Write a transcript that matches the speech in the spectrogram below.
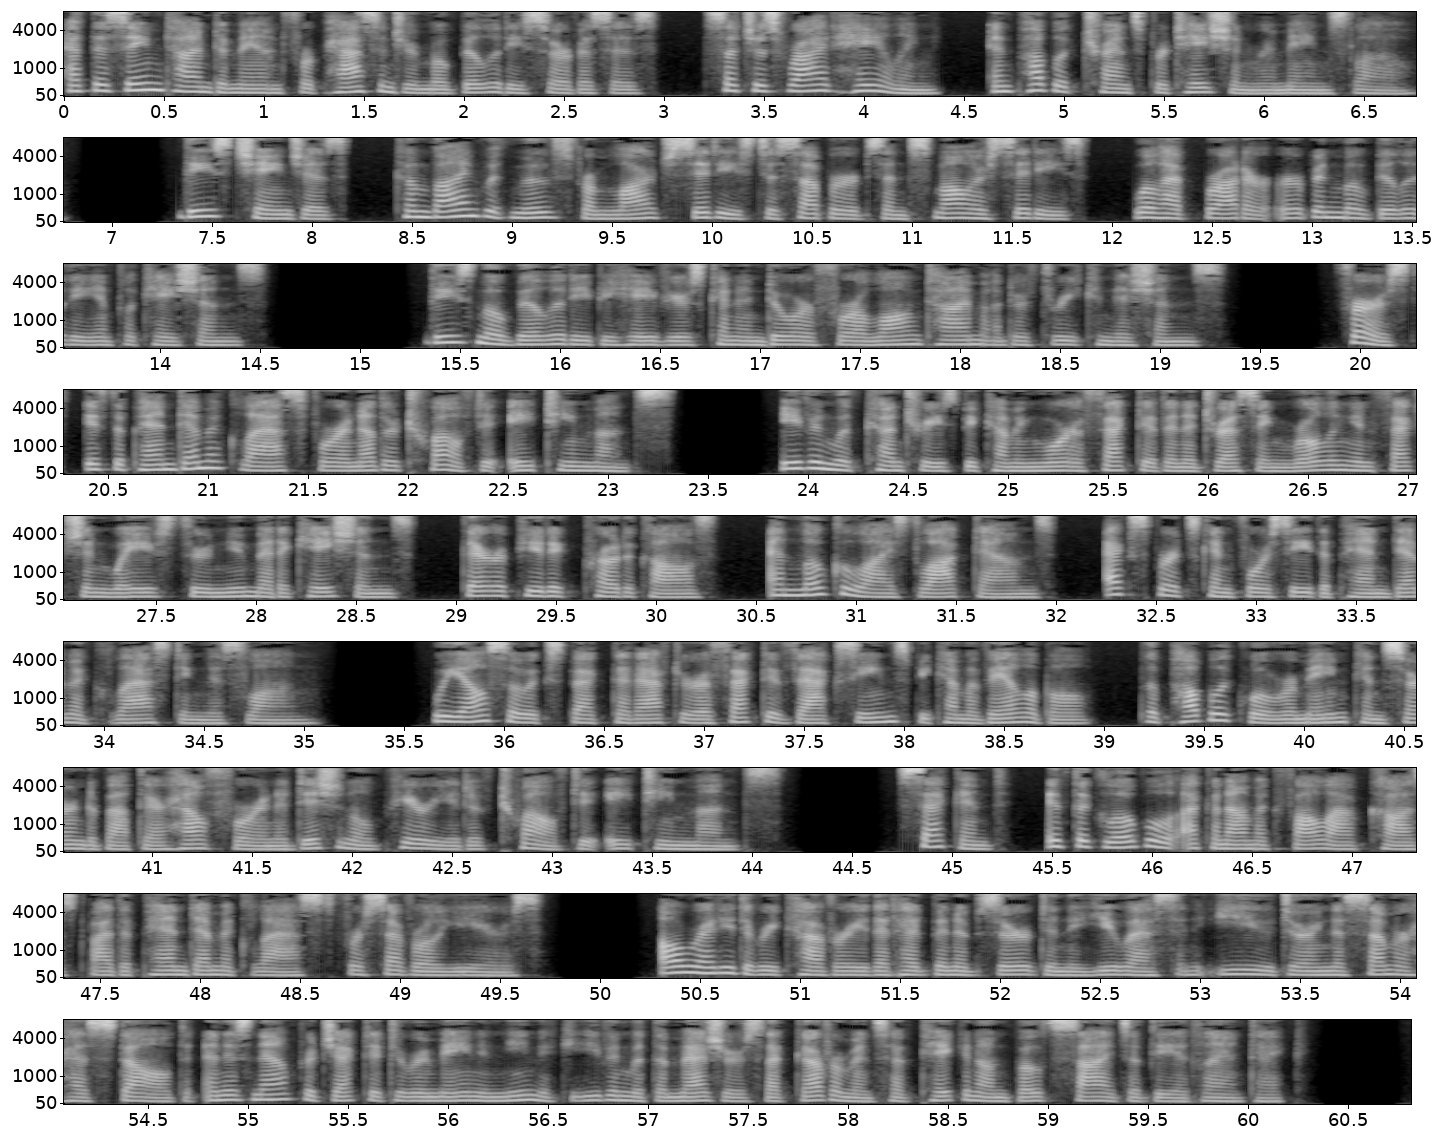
At the same time, demand for passenger mobility services, such as ride hailing, and public transportation remains low. These changes, combined with moves from large cities to suburbs and smaller cities, will have broader urban mobility implications. These mobility behaviors can endure for a long time under three conditions. First, if the pandemic lasts for another 12 to 18 months. Even with countries becoming more effective in addressing rolling infection waves through new medications, therapeutic protocols, and localized lockdowns, experts can foresee the pandemic lasting this long. We also expect that after effective vaccines become available, the public will remain concerned about their health for an additional period of 12 to 18 months. Second, if the global economic fallout caused by the pandemic lasts for several years. Already, the recovery that had been observed in the US and EU during the summer has stalled and is now projected to remain anemic even with the measures that governments have taken on both sides of the Atlantic.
